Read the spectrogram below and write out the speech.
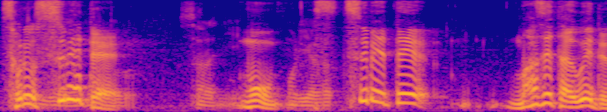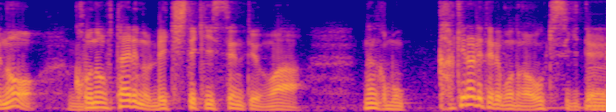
それを全てもう全て混ぜた上でのこの2人の歴史的一戦っていうのはなんかもうかけられてるものが大きすぎて、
